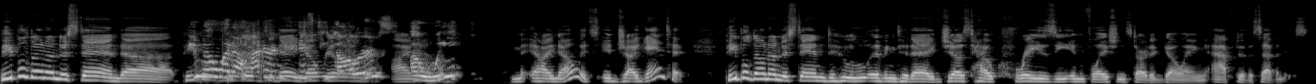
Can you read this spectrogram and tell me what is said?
People don't understand. Uh, people you know what? One today don't fifty dollars a week. I know it's it gigantic. People don't understand who living today just how crazy inflation started going after the seventies.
